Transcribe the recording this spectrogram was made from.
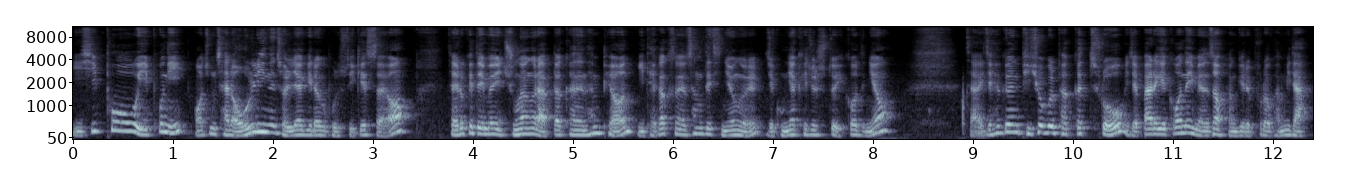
이 C4 이 폰이 어, 좀 잘 어울리는 전략이라고 볼 수 있겠어요. 자, 이렇게 되면 이 중앙을 압박하는 한편 이 대각선의 상대 진영을 이제 공략해 줄 수도 있거든요. 자, 이제 흑은 비숍을 바깥으로 이제 빠르게 꺼내면서 경기를 풀어갑니다.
